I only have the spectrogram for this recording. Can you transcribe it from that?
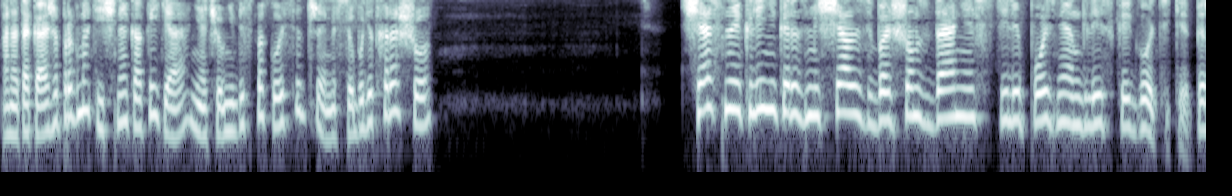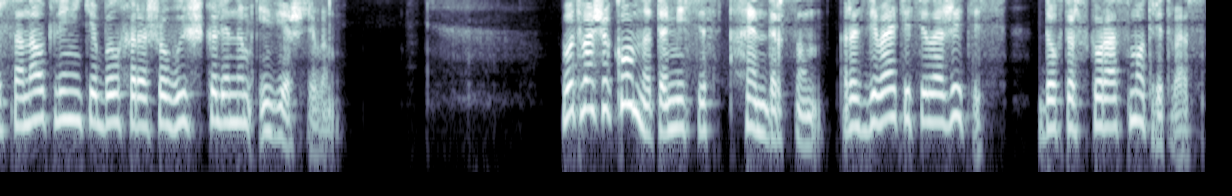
Она такая же прагматичная, как и я. Ни о чем не беспокойся, Джемми, все будет хорошо». Частная клиника размещалась в большом здании в стиле поздней английской готики. Персонал клиники был хорошо вышкаленным и вежливым. «Вот ваша комната, миссис Хендерсон. Раздевайтесь и ложитесь. Доктор скоро осмотрит вас».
